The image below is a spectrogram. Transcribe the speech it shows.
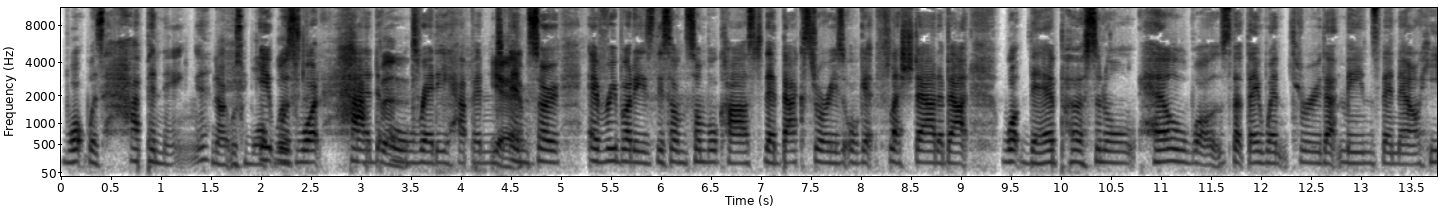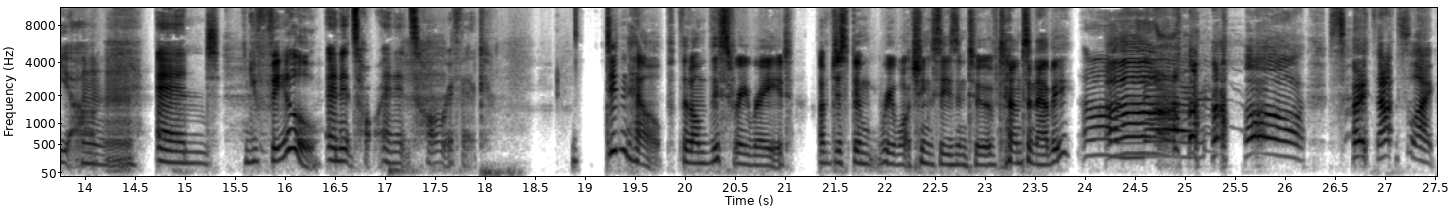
what was happening No, it was what it was, what had happened. already happened Yeah. and so everybody's this ensemble cast their backstories all get fleshed out about what their personal hell was that they went through that means they're now here Mm. and You feel and it's and it's horrific didn't help that on this reread I've just been rewatching season two of Downton Abbey. Oh, ah! no. Oh, so that's like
